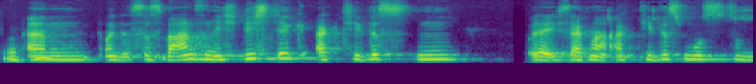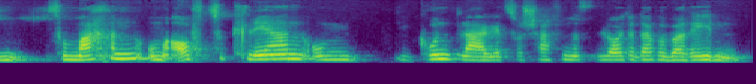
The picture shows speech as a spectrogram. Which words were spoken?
Mhm. Ähm, und es ist wahnsinnig wichtig, Aktivisten oder ich sag mal Aktivismus zu, zu machen, um aufzuklären, um die Grundlage zu schaffen, dass die Leute darüber reden.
